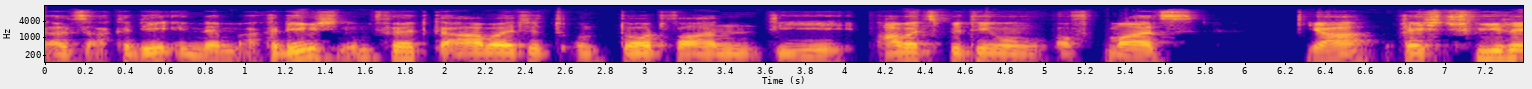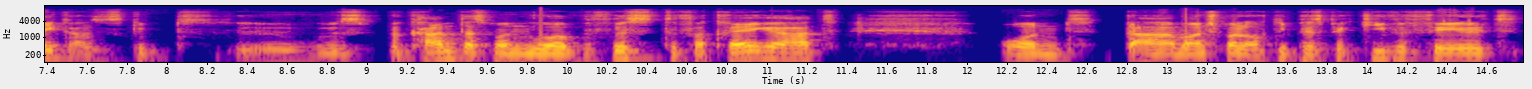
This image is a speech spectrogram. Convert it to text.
als Akade in dem akademischen Umfeld gearbeitet und dort waren die Arbeitsbedingungen oftmals ja recht schwierig. Also es gibt, äh, es ist bekannt, dass man nur befristete Verträge hat und da manchmal auch die Perspektive fehlt,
